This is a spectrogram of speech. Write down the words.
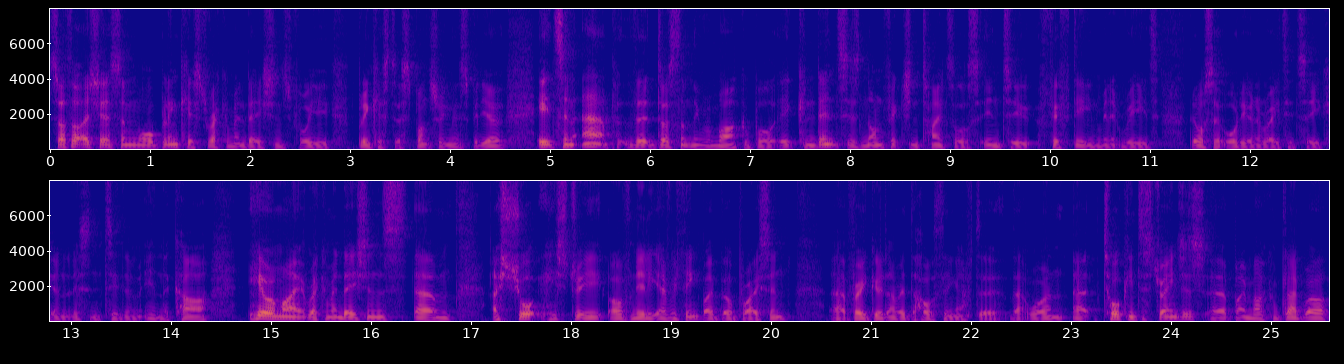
So I thought I'd share some more Blinkist recommendations for you. Blinkist are sponsoring this video. It's an app that does something remarkable. It condenses non-fiction titles into 15 minute reads. They're also audio narrated so you can listen to them in the car. Here are my recommendations. Um, a Short History of Nearly Everything by Bill Bryson. Uh, very good. I read the whole thing after that one. Uh, Talking to Strangers uh, by Malcolm Gladwell.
